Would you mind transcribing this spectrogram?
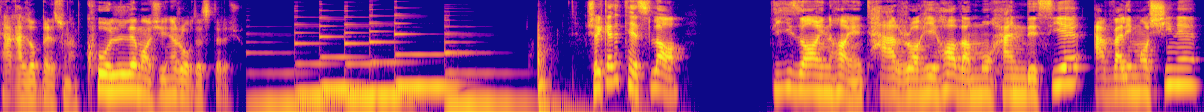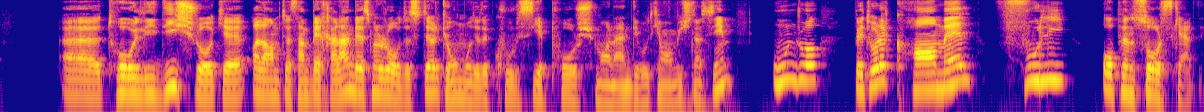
تقلب برسونم. کل ماشین رودسترشو شرکت تسلا دیزاین ها یعنی طراحی ها و مهندسی اولین ماشین تولیدیش رو که آدم می‌تونستن بخرن به اسم رودستر که اون مدل کورسی پرش مانندی بود که ما می‌شناسیم اون رو به طور کامل فولی اوپن سورس کرده.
